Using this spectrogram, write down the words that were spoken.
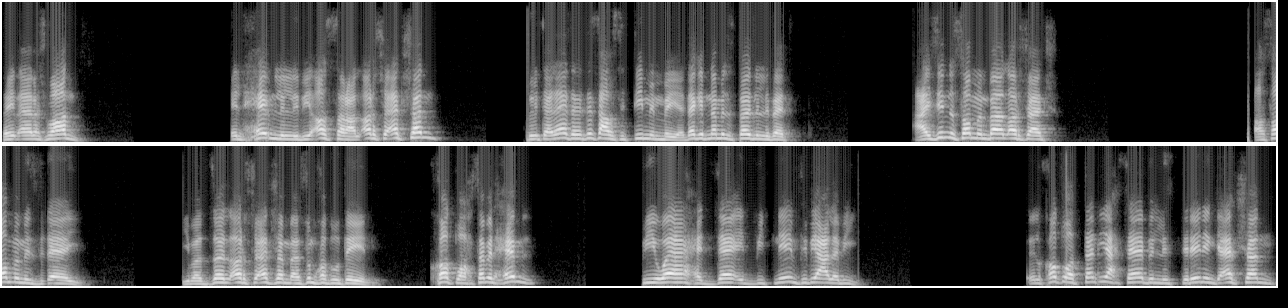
فيبقى يا باشمهندس الحمل اللي بيأثر على ال arch action ب 3 69 من 100 ده جبناه من ال slide اللي فاتت. عايزين نصمم بقى ال arch action. أصمم إزاي؟ يبقى إزاي ال arch action مقسوم خطوتين؟ خطوة حساب الحمل P واحد زائد P 2 في b على B. الخطوة الثانية حساب ال straining action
